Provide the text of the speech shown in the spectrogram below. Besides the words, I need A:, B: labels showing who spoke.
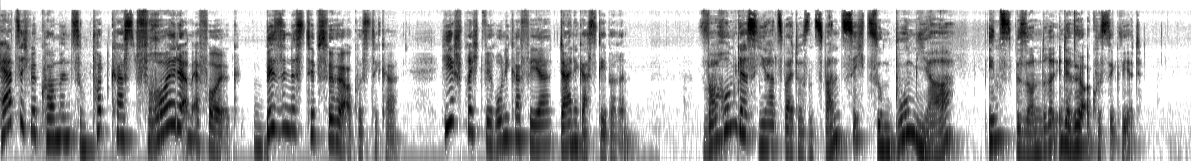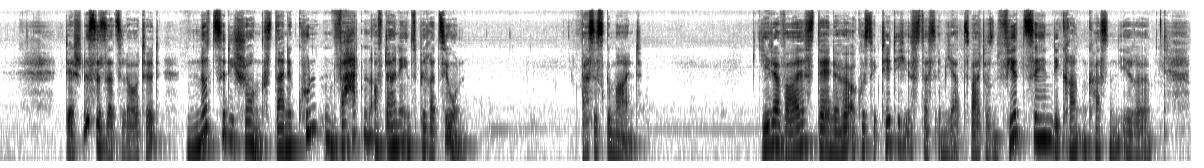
A: Herzlich willkommen zum Podcast Freude am Erfolg. Business-Tipps für Hörakustiker. Hier spricht Veronika Fehr, deine Gastgeberin. Warum das Jahr 2020 zum Boomjahr, insbesondere in der Hörakustik wird. Der Schlüsselsatz lautet, nutze die Chance, deine Kunden warten auf deine Inspiration. Was ist gemeint? Jeder weiß, der in der Hörakustik tätig ist, dass im Jahr 2014 die Krankenkassen ihre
